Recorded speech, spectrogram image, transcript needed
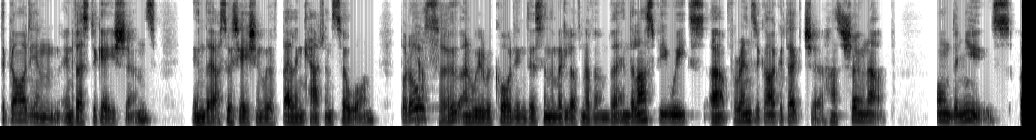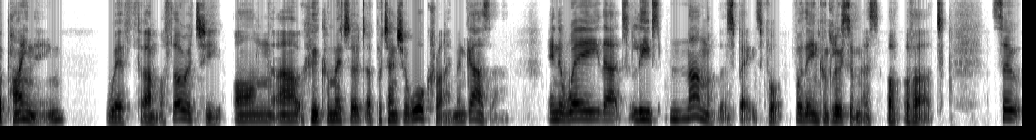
the Guardian investigations, in the association with Bellingcat and so on. But also, yeah. and we're recording this in the middle of November, in the last few weeks, uh, forensic architecture has shown up on the news opining with um, authority on uh, who committed a potential war crime in Gaza in a way that leaves none of the space for, for the inconclusiveness of, of art. So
